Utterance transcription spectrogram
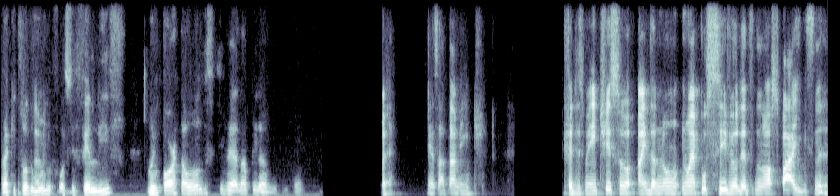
para que todo mundo fosse feliz, não importa onde estiver na pirâmide. Exatamente. Infelizmente, isso ainda não, não é possível dentro do nosso país, né?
